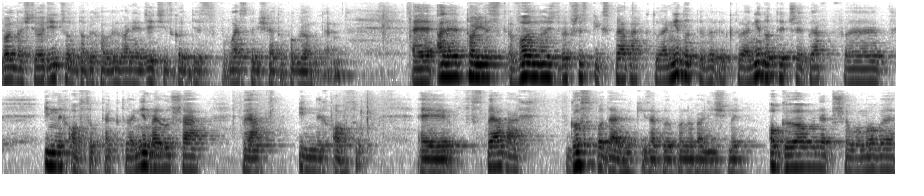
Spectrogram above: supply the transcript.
wolność rodziców do wychowywania dzieci zgodnie z własnym światopoglądem. E, Ale to jest wolność we wszystkich sprawach, która nie, doty, która nie dotyczy praw e, innych osób, tak? która nie narusza praw innych osób. E, W sprawach gospodarki zaproponowaliśmy ogromne, przełomowe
